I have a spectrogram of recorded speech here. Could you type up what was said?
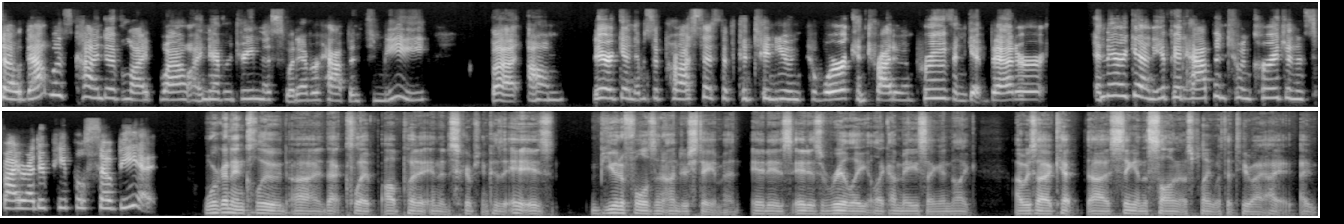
so that was kind of like, wow, I never dreamed this would ever happen to me. But um, there again, it was a process of continuing to work and try to improve and get better. And there again, if it happened to encourage and inspire other people, so be it. We're going to include uh, that clip. I'll put it in the description because it is beautiful as an understatement. It is. It is really like amazing and like I was uh, kept uh, singing the song I was playing with it too. I, I, I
